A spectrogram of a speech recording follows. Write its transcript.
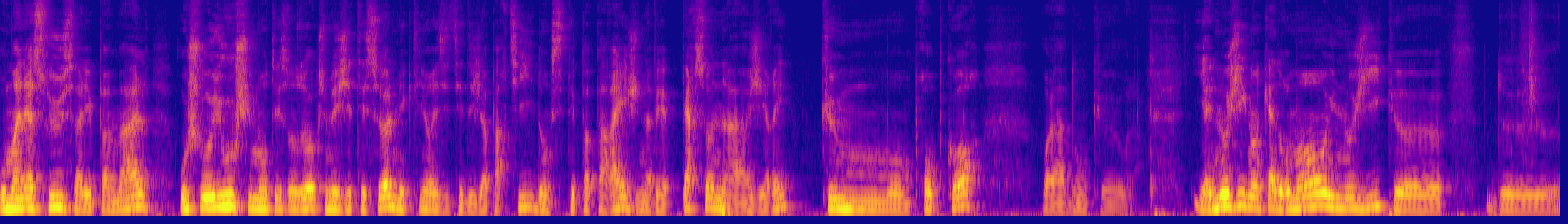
Au Manaslu, ça allait pas mal. Au Shoyu, je suis monté sans ox, mais j'étais seul. Mes clients, ils étaient déjà partis, donc c'était pas pareil. Je n'avais personne à gérer que mon propre corps. Voilà, donc euh, voilà. Il y a une logique d'encadrement, une logique de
